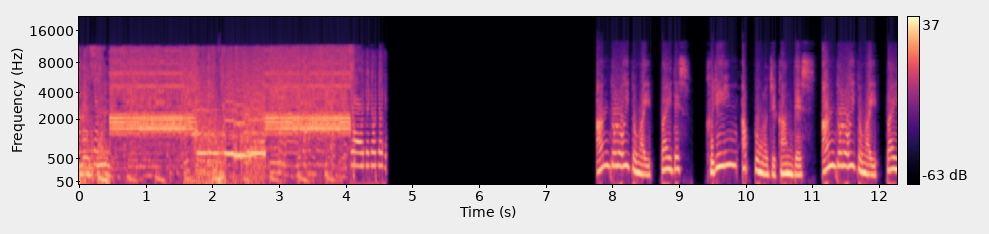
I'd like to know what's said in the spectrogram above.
los dueños. アンドロイドがいっぱいです。クリーンアップの時間です。アンドロイドがいっぱいです。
